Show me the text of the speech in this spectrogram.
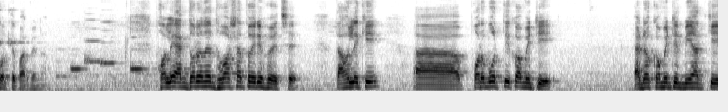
করতে পারবে না। ফলে এক ধরনের ধোঁয়াশা তৈরি হয়েছে। তাহলে কি পরবর্তী কমিটি অ্যাডক কমিটির মেয়াদ কি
